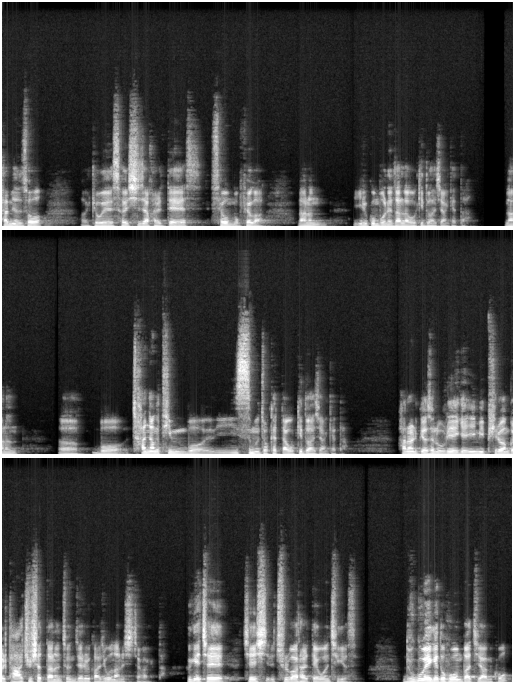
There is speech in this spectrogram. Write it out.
하면서 어, 교회 서 시작할 때 세운 목표가 나는 일꾼 보내달라고 기도하지 않겠다. 나는 어, 뭐 찬양팀 뭐 있으면 좋겠다고 기도하지 않겠다. 하나님께서는 우리에게 이미 필요한 걸 다 주셨다는 전제를 가지고 나는 시작하겠다. 그게 제, 제 시- 출발할 때 원칙이었어요. 누구에게도 후원받지 않고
